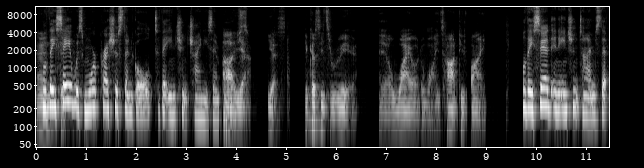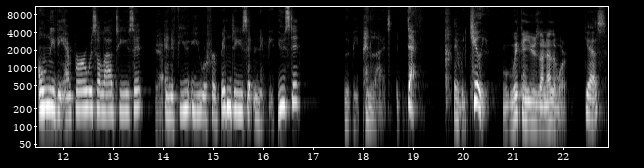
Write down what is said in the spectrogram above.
Well, they say it was more precious than gold to the ancient Chinese emperors. Ah, yeah, yes, because it's rare, a wild one. It's hard to find. Well, they said in ancient times that only the emperor was allowed to use it, Yeah. and if you you were forbidden to use it, and if you used it, you would be penalized with death. They would kill you. We can use another word. Yes,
